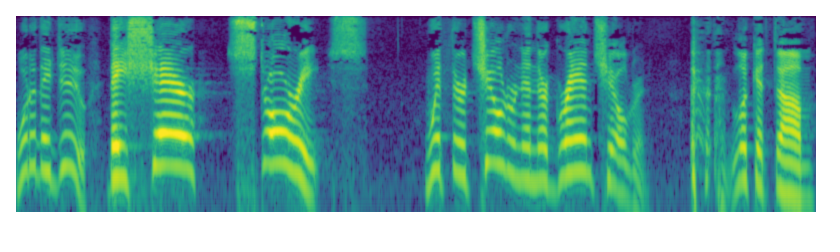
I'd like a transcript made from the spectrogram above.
what do they do? They share stories with their children and their grandchildren. Look at, um,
